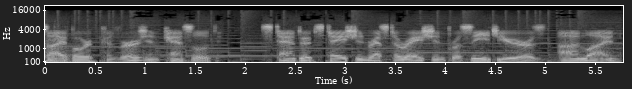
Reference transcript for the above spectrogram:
Cyborg conversion cancelled. Standard station restoration procedures online.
